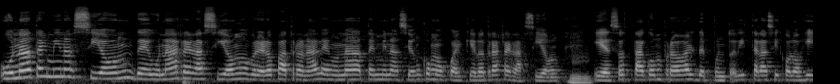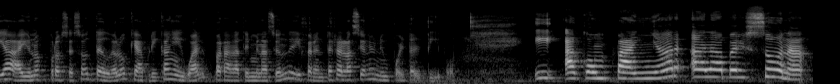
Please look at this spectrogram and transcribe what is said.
una terminación de una relación obrero-patronal es una terminación como cualquier otra relación. Y eso está comprobado desde el punto de vista de la psicología. Hay unos procesos de duelo que aplican igual para la terminación de diferentes relaciones, no importa el tipo. Y acompañar a la persona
